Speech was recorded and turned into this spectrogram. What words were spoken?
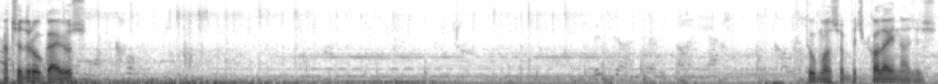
Znaczy druga już. Tu może być kolejna gdzieś.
